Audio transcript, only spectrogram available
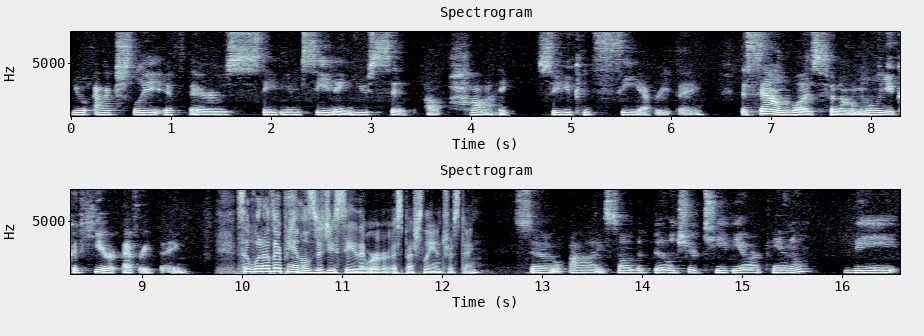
You actually, if there's stadium seating, you sit up high so you can see everything the sound was phenomenal. You could hear everything. So, what other panels did you see that were especially interesting? So, I saw the Build Your TBR panel. The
